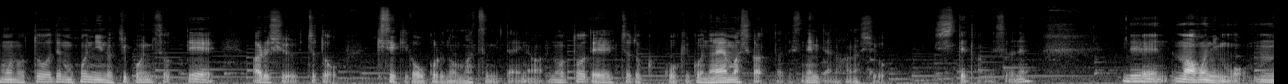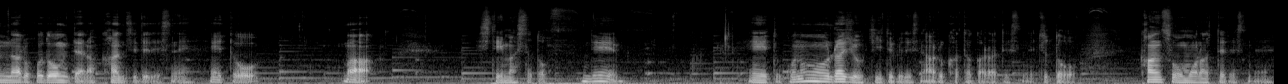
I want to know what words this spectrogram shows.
ものと、でも本人の希望に沿って、ある種、ちょっと奇跡が起こるのを待つみたいなのとで、ちょっとこう結構悩ましかったですね、みたいな話をしてたんですよね。で、まあ本人も、うん、なるほど、みたいな感じでですね、えっ、ー、と、まあ、していましたと。で、えっ、ー、と、このラジオを聴いてるですね、ある方からですね、ちょっと、感想をもらってですね。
